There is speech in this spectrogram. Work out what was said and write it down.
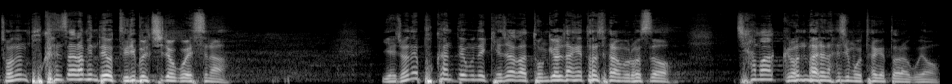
저는 북한 사람인데요. 드립을 치려고 했으나 예전에 북한 때문에 계좌가 동결당했던 사람으로서 차마 그런 말은 하지 못하겠더라고요.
